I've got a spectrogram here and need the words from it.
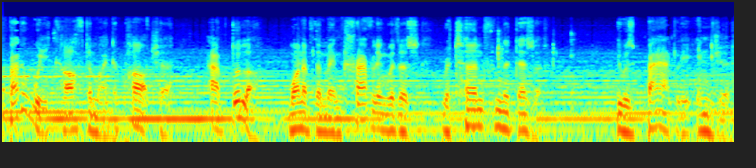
About a week after my departure, Abdullah, one of the men traveling with us, returned from the desert. He was badly injured,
